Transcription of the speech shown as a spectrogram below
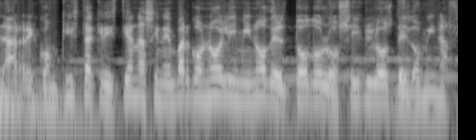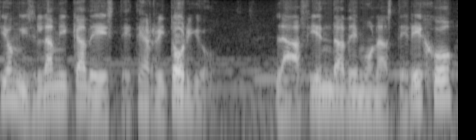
La reconquista cristiana, sin embargo, no eliminó del todo los siglos de dominación islámica de este territorio. La hacienda de Monasterejo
